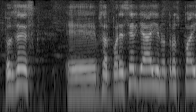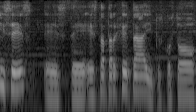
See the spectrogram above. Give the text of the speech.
Entonces, eh, pues al parecer ya hay en otros países este, esta tarjeta y pues costó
